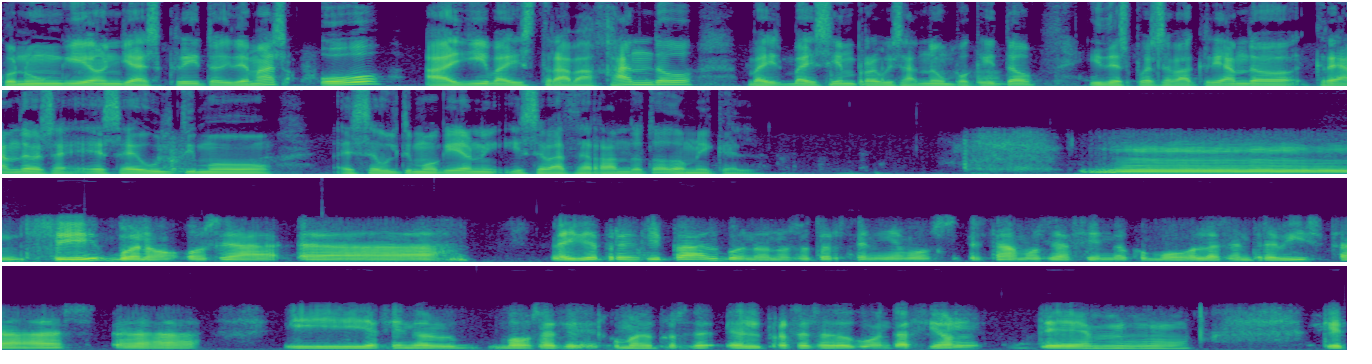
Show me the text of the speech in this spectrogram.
un guion ya escrito y demás? ¿O allí vais trabajando, vais, vais improvisando un poquito y después se va creando, creando ese, ese, último, ese último guion y, se va cerrando todo, Miquel? Mm, sí, bueno, o sea, uh, la idea principal, bueno, nosotros teníamos, estábamos ya haciendo como las entrevistas uh, y haciendo, vamos a decir, como el proceso, el proceso de documentación de um, que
